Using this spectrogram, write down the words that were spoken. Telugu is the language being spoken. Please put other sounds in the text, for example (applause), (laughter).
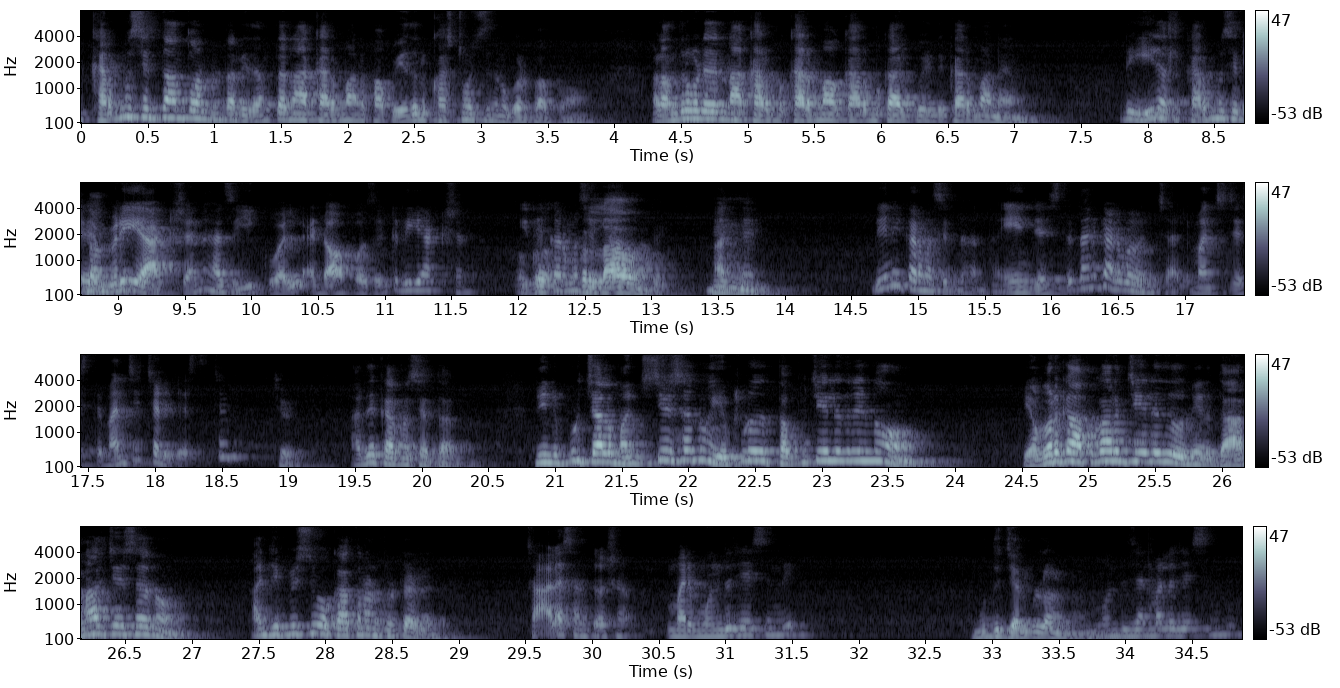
కర్మ సిద్ధాంతం అంటుంటారు ఇదంతా నా కర్మ అని పాపం ఏదైనా కష్టం వచ్చింది అనుకోండి పాపం. వాళ్ళందరూ కూడా నా కర్మ కర్మ కర్మ కాలిపోయింది కర్మ అని. అంటే ఈయన అసలు కర్మ సిద్ధాంతం every action has equal and opposite reaction ఇది కర్మ లా. ఉంది. అంతే. దీని కర్మ సిద్ధాంతం. ఏం చేస్తే దానికి అనుభవించాలి. మంచి చేస్తే మంచి చెడు చేస్తే చెడు. చెడు. అదే కర్మ సిద్ధాంతం. నేను ఇప్పుడు చాలా మంచి చేశాను ఎప్పుడు తప్పు చేయలేదు నేను. ఎవరికి అపకారం చేయలేదు నేను దానాలు చేశాను అని చెప్పేసి ఒక అతను అంటుంటాడండి. చాలా సంతోషం. మరి ముందు చేసింది? ముందు జన్మలో ముందు జన్మలో చేసింది.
